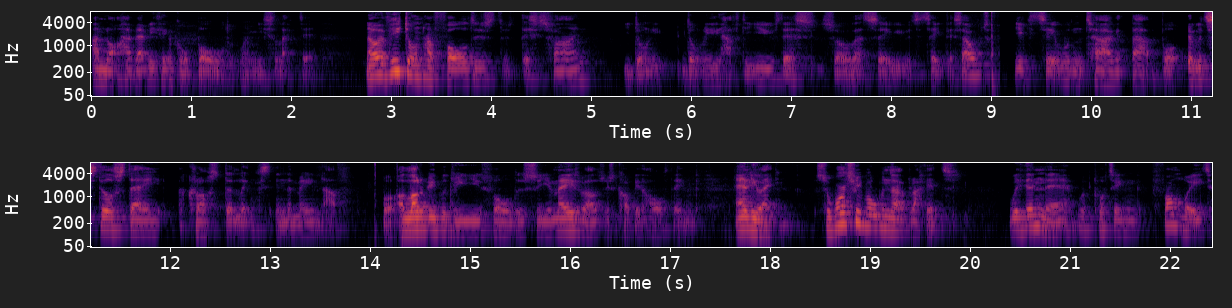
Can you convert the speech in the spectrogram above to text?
and not have everything go bold when we select it. Now, if you don't have folders, this is fine. You don't you don't really have to use this. So let's say we were to take this out. You could see it wouldn't target that, but it would still stay across the links in the main nav. But a lot of people do use folders, so you may as well just copy the whole thing. Anyway, so once we've opened our brackets, within there we're putting font weight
